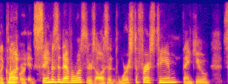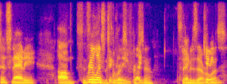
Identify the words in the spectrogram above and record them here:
like you know what? clockwork. Same as it ever was. There's always a worst to first team. Thank you, Cincinnati. Um, Cincinnati was the worst realistically, like two. Same yeah, as it ever getting- was.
